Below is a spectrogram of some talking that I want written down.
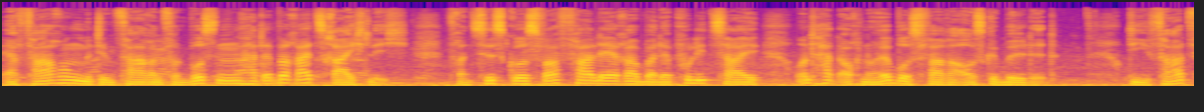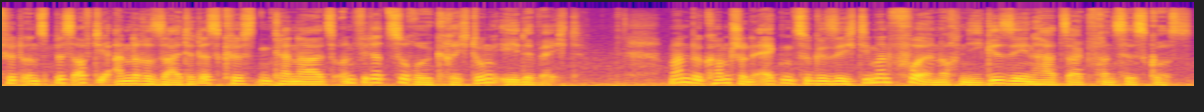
Erfahrung mit dem Fahren von Bussen hat er bereits reichlich. Franziskus war Fahrlehrer bei der Polizei und hat auch neue Busfahrer ausgebildet. Die Fahrt führt uns bis auf die andere Seite des Küstenkanals und wieder zurück Richtung Edewecht. Man bekommt schon Ecken zu Gesicht, die man vorher noch nie gesehen hat, sagt Franziskus.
